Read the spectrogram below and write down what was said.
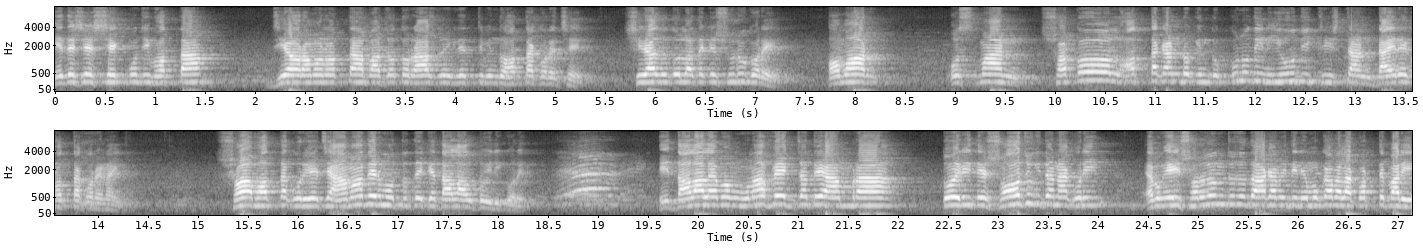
এদেশের শেখ মুজিব হত্যা, জিয়াউর রহমান হত্যা বা যত রাজনৈতিক নেতৃবৃন্দ হত্যা করেছে, সিরাজউদ্দৌলা থেকে শুরু করে অমর ওসমান, সকল হত্যাকাণ্ড কিন্তু কোনোদিন ইহুদি, খ্রিস্টান ডাইরেক্ট হত্যা করে নাই। সব হত্যা করিয়েছে আমাদের মধ্য থেকে দালাল তৈরি করে। এই দালাল এবং মুনাফেক যাতে আমরা তৈরিতে সহযোগিতা না করি এবং এই ষড়যন্ত্র যাতে আগামী দিনে মোকাবেলা করতে পারি,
